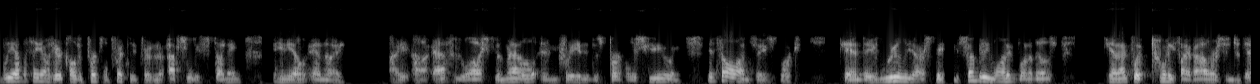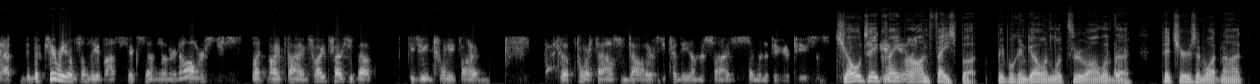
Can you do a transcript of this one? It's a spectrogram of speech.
we have a thing out here called a purple prickly pear. They're absolutely stunning, you know. And I, I uh, acid washed the metal and created this purplish hue, and it's all on Facebook. And they really are. Somebody wanted one of those, and I put 25 hours into that. The material's only about six, seven hundred dollars, but my time. So I charge about between 25 to four thousand dollars, depending on the size of some of the bigger pieces. Joel J. Kramer on Facebook. People can go and look through all of the pictures and whatnot.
